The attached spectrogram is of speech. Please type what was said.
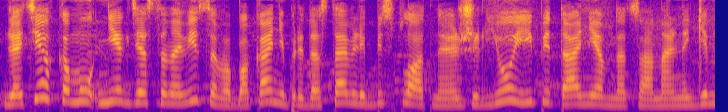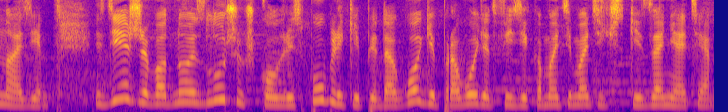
Для тех, кому негде остановиться, в Абакане предоставили бесплатное жилье и питание в национальной гимназии. Здесь же в одной из лучших школ республики педагоги проводят физико-математические занятия.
